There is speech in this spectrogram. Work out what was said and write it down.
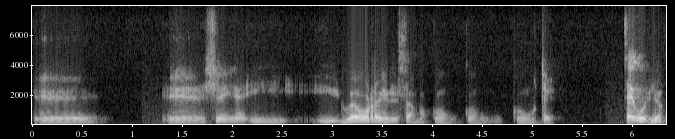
eh, eh y, luego regresamos con, con usted. Seguro.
